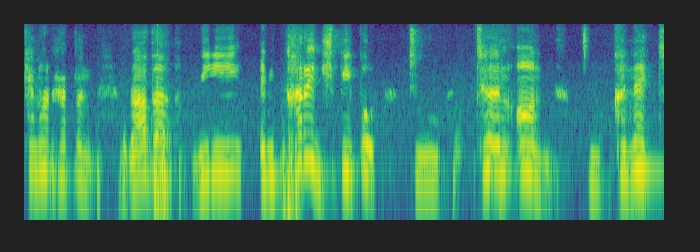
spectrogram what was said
cannot happen. Rather, we encourage people to turn on, to connect,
